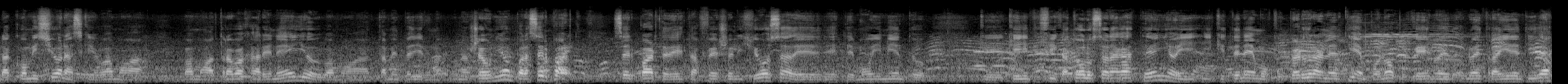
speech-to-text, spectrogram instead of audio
la, comisión, así que vamos a, vamos a trabajar en ello, vamos a también pedir una, reunión para ser parte, ser parte de esta fe religiosa, de, este movimiento que, identifica a todos los sanagasteños y, que tenemos que perdurar en el tiempo, ¿no? porque es nuestra identidad,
